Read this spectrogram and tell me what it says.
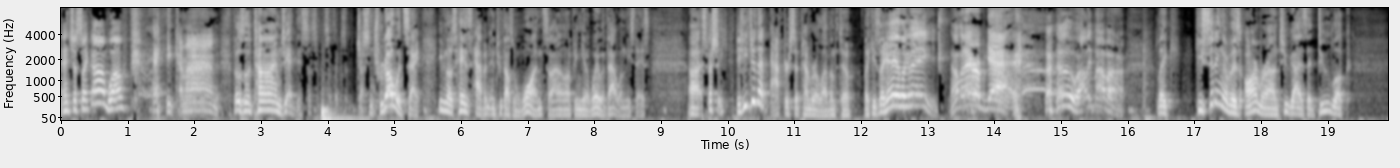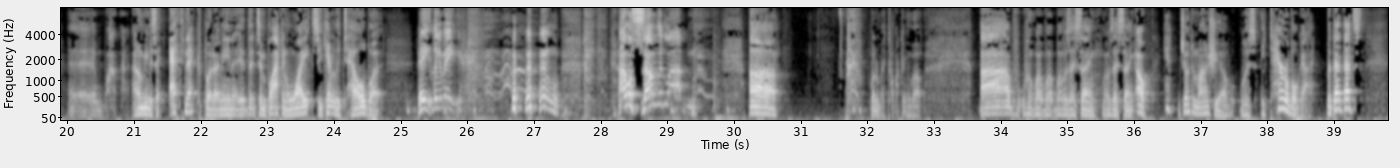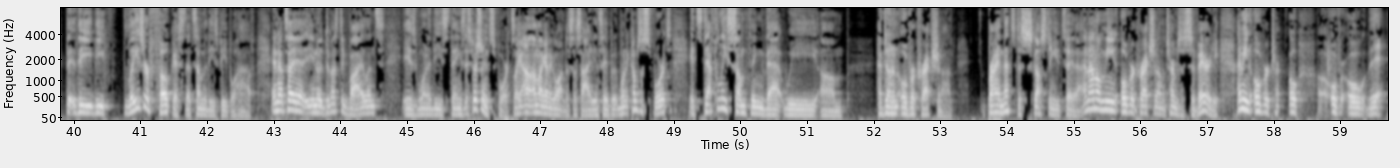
And it's just like, oh, well, hey, come on. Those are the times. Yeah, this is, like Justin Trudeau would say, even though his happened in 2001. So I don't know if you can get away with that one these days. Uh, especially, did he do that after September 11th too? Like he's like, hey, look at me, I'm an Arab guy. oh, Alibaba. Like he's sitting there with his arm around two guys that do look. Uh, I don't mean to say ethnic, but I mean it's in black and white, so you can't really tell. But hey, look at me. I'm Osama bin Laden. Uh, what am I talking about? Uh, what, what, what, was I saying? What was I saying? Oh, yeah, Joe DiMaggio was a terrible guy. But that that's the, the the laser focus that some of these people have. And I'll tell you, you know, domestic violence is one of these things, especially in sports. Like I'm not going to go out into society and say, but when it comes to sports, it's definitely something that we um, have done an overcorrection on. Brian, that's disgusting. You'd say that, and I don't mean overcorrection on the terms of severity. I mean over oh over oh bleh,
